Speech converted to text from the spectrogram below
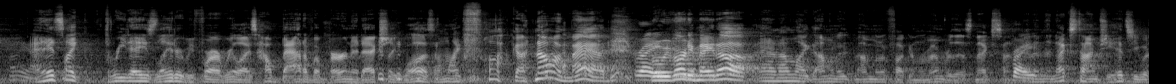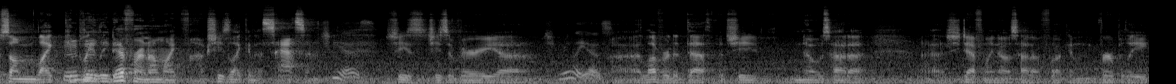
Oh, yeah. and it's like three days later before I realize how bad of a burn it actually was. I'm like, "Fuck!" I know I'm mad, Right. but we've already made up, and I'm like, "I'm gonna, I'm gonna fucking remember this next time." Right. Mm-hmm. And then the next time she hits you with something like completely different, I'm like, "Fuck!" She's like an assassin. She is. She's she's a very uh, She really is. I love her to death, but she knows how to. Uh, she definitely knows how to fucking verbally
